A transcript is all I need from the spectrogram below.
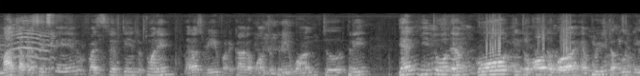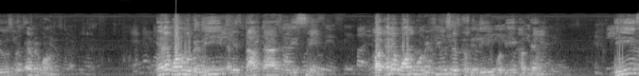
Mark chapter 16, verse 15 to 20. Let us read from the count of 1 to 3. 1, 2, 3. Then he told them, Go into all the world and preach the good news to everyone. Anyone who believes and is baptized will be saved. But anyone who refuses to believe will be condemned. These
